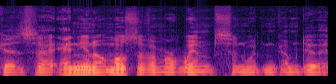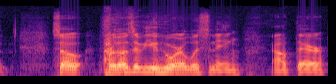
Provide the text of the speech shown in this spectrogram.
Because uh, and you know most of them are wimps and wouldn't come do it. So, for those of you who are listening out there,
